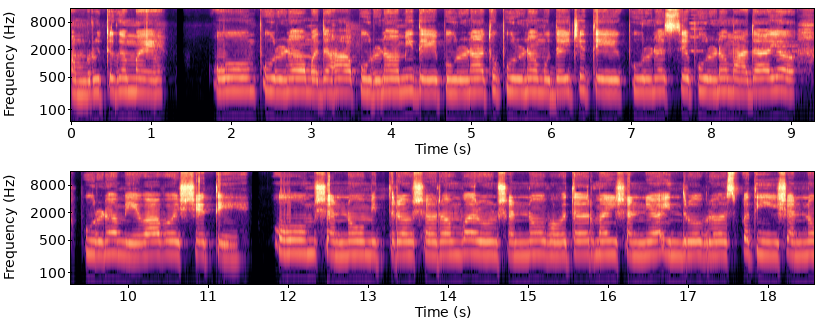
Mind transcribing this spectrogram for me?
अमृतगमय। ॐ पूर्णमदः पूर्णमिदे पूर्णात् पूर्णमुदच्यते पूर्णस्य पूर्णमादाय पूर्णमेवावश्यते। ॐ शन्नो मित्रं शरं वरुण शन्नो भवतर्मयि शन्य इन्द्रो बृहस्पती शन्नो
